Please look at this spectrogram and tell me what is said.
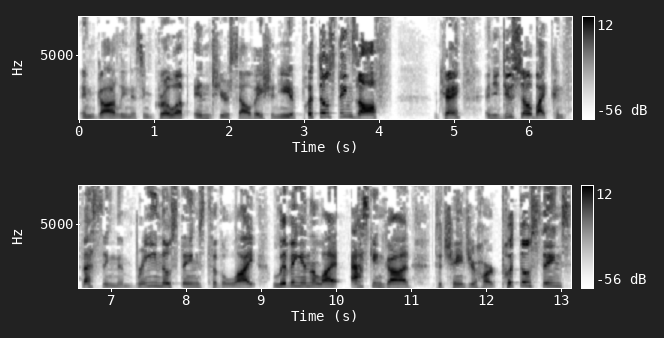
in godliness and grow up into your salvation. You need to put those things off Okay? And you do so by confessing them, bringing those things to the light, living in the light, asking God to change your heart. Put those things,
